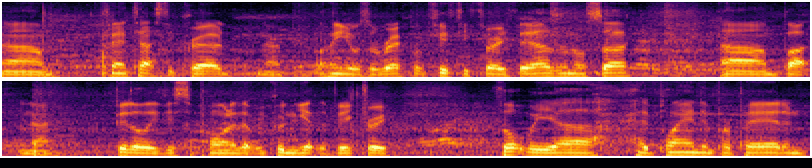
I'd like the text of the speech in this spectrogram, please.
Um, fantastic crowd. You know, I think it was a record 53,000 or so. Um, but you know, bitterly disappointed that we couldn't get the victory. Thought we uh, had planned and prepared and,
